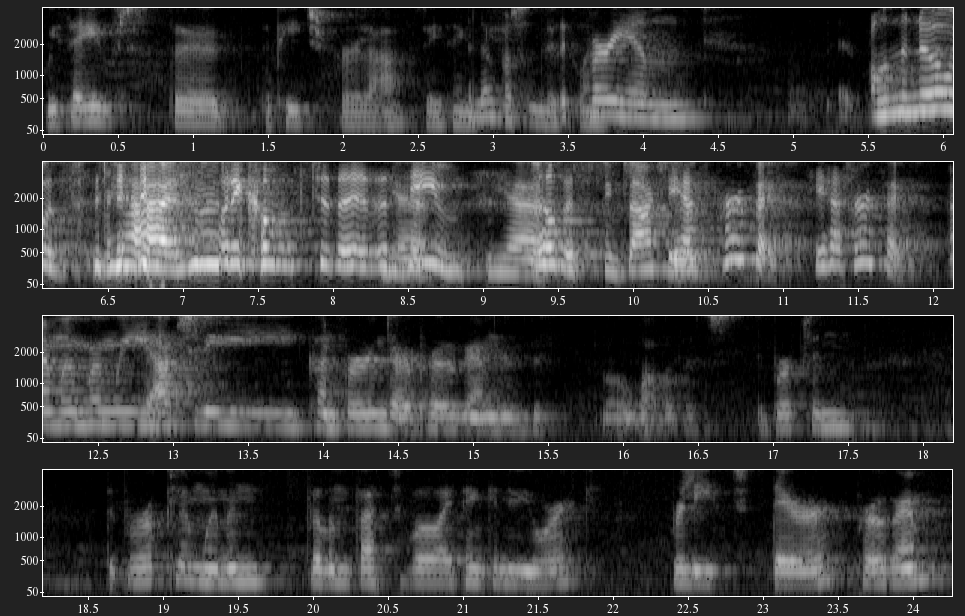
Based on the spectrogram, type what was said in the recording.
we saved the the peach for last. I think. I love it. It's one. very um on the nose yeah, when it comes to the, the yeah. theme. Yeah. Love it. Exactly. Yeah. It was perfect. Yeah. Perfect. And when, when we actually confirmed our program, there was a oh, what was it? The Brooklyn, the Brooklyn Women's Film Festival, I think in New York, released their program,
